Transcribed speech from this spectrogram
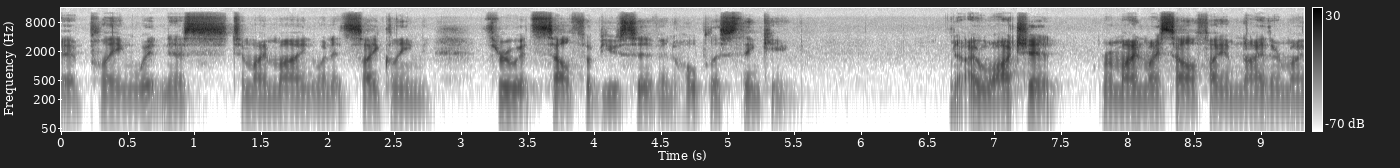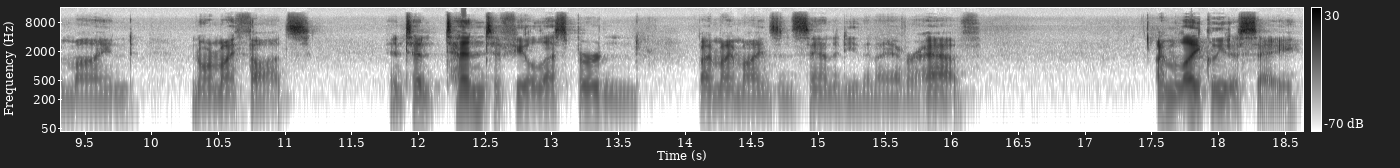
at playing witness to my mind when it's cycling through its self abusive and hopeless thinking. I watch it, remind myself I am neither my mind nor my thoughts, and tend to feel less burdened by my mind's insanity than I ever have. I'm likely to say,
